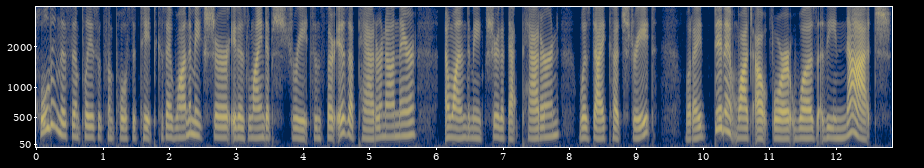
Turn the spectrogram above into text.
holding this in place with some post-it tape because I want to make sure it is lined up straight. Since there is a pattern on there, I wanted to make sure that that pattern was die cut straight. What I didn't watch out for was the notch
